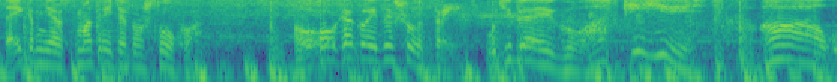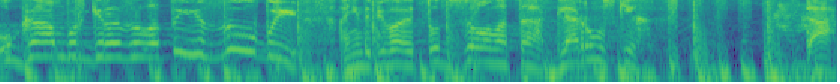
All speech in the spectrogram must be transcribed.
Дай-ка мне рассмотреть эту штуку. О, какой ты шустрый. У тебя и глазки есть. А, у гамбургера золотые зубы. Они добивают тут золото для русских. Да.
